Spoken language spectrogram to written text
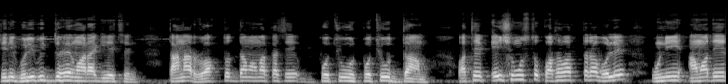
তিনি গুলিবিদ্ধ হয়ে মারা গিয়েছেন। তানার রক্তর দাম আমার কাছে প্রচুর প্রচুর দাম। অতএব এই সমস্ত কথাবার্তা বলে উনি আমাদের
